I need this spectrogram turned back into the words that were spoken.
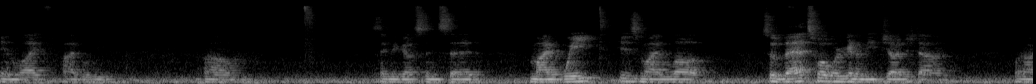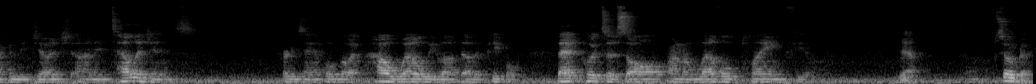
in life, I believe. Um, St. Augustine said, My weight is my love. So that's what we're going to be judged on. We're not going to be judged on intelligence, for example, but how well we loved other people. That puts us all on a level playing field. Yeah. So, So, Okay.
